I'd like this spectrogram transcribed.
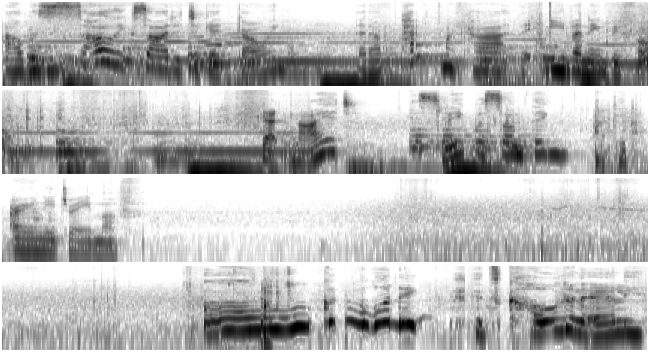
I was so excited to get going that I packed my car the evening before. That night, sleep was something I could only dream of. Oh, good morning. It's cold and early.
